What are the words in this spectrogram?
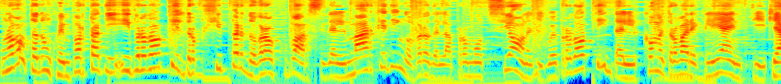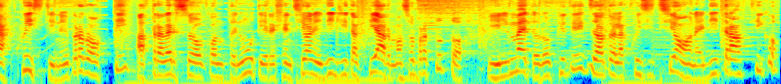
Una volta dunque importati i prodotti il dropshipper dovrà occuparsi del marketing, ovvero della promozione di quei prodotti, del come trovare clienti che acquistino i prodotti attraverso contenuti, recensioni, digital PR, ma soprattutto il metodo più utilizzato è l'acquisizione di traffico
